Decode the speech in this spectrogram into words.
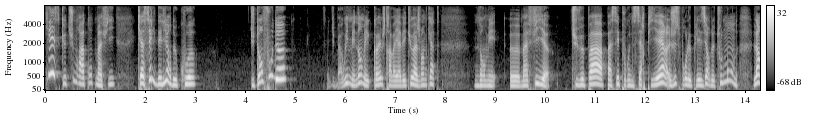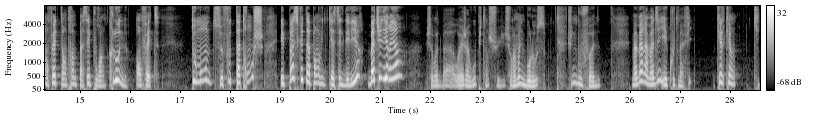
qu'est-ce que tu me racontes, ma fille? Casser le délire de quoi? Tu t'en fous d'eux? Elle dit Bah oui, mais non, mais quand même, je travaille avec eux H24. Non, mais euh, ma fille, tu veux pas passer pour une serpillière juste pour le plaisir de tout le monde. Là, en fait, tu es en train de passer pour un clown, en fait. Tout le monde se fout de ta tronche, et parce que t'as pas envie de casser le délire, bah tu dis rien. Je suis en mode, bah ouais, j'avoue, putain, je suis, je suis vraiment une bolosse. Je suis une bouffonne. Ma mère, elle m'a dit, écoute ma fille, quelqu'un qui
